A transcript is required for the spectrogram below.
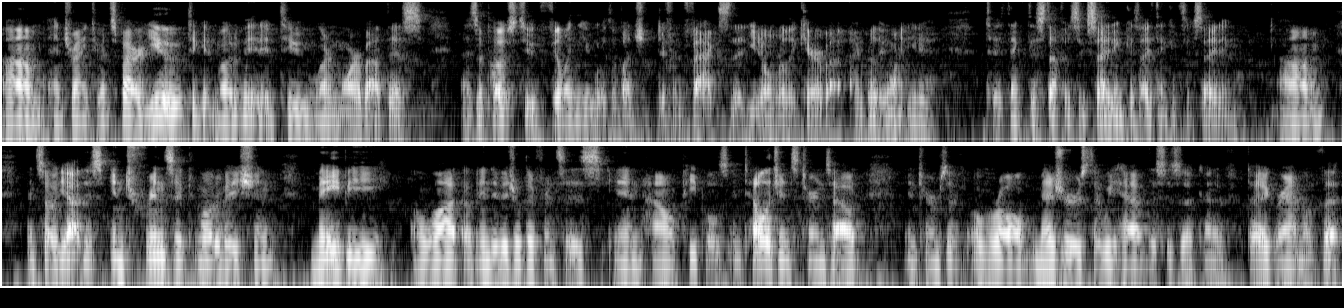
um, and trying to inspire you to get motivated to learn more about this as opposed to filling you with a bunch of different facts that you don't really care about. I really want you to, to think this stuff is exciting because I think it's exciting. Um, and so, yeah, this intrinsic motivation may be a lot of individual differences in how people's intelligence turns out in terms of overall measures that we have. This is a kind of diagram of the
